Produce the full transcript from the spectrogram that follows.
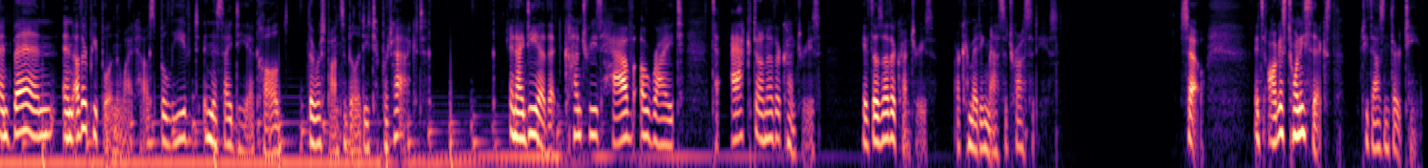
And Ben and other people in the White House believed in this idea called the responsibility to protect. An idea that countries have a right to act on other countries if those other countries are committing mass atrocities. So, it's August 26th, 2013.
